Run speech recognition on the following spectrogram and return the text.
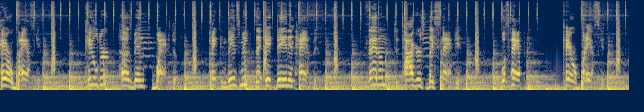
Carole Baskin. Killed her, husband whacked him. Can't convince me that it didn't happen. Fed him to tigers, they snacking. What's happening? Carole Baskin.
